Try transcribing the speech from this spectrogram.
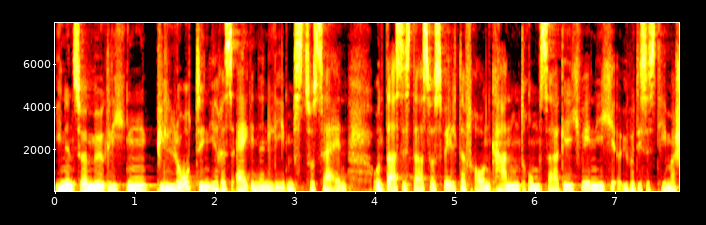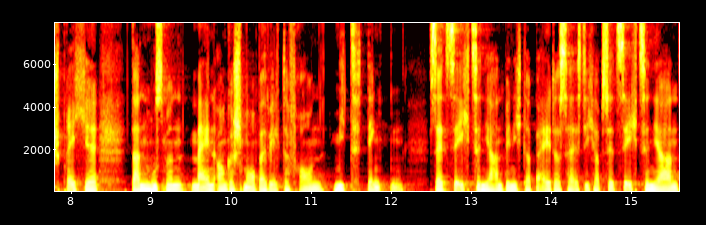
ihnen zu ermöglichen, Pilotin ihres eigenen Lebens zu sein. Und das ist das, was Welt der Frauen kann. Und darum sage ich, wenn ich über dieses Thema spreche, dann muss man mein Engagement bei Welt der Frauen mitdenken. Seit 16 Jahren bin ich dabei. Das heißt, ich habe seit 16 Jahren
